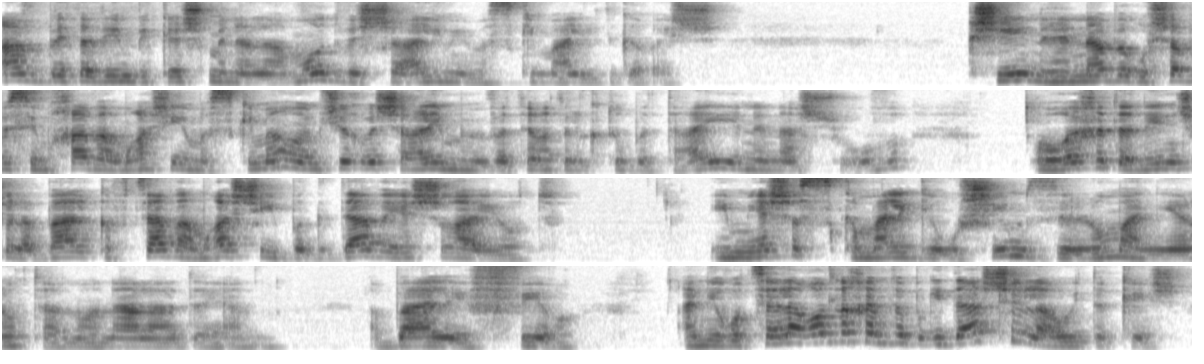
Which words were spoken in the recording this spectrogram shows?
אב בית הדין ביקש ממנה לעמוד ושאל אם היא מסכימה להתגרש. כשהיא נהנה בראשה בשמחה ואמרה שהיא מסכימה, הוא המשיך ושאל אם היא מוותרת על כתובתה, היא נהנה שוב. עורכת הדין של הבעל קפצה ואמרה שהיא בגדה ויש ראיות. אם יש הסכמה לגירושים, זה לא מעניין אותנו, ענה לה הדיין. הבעל האפיר. אני רוצה להראות לכם את הבגידה שלה, הוא התעקש.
